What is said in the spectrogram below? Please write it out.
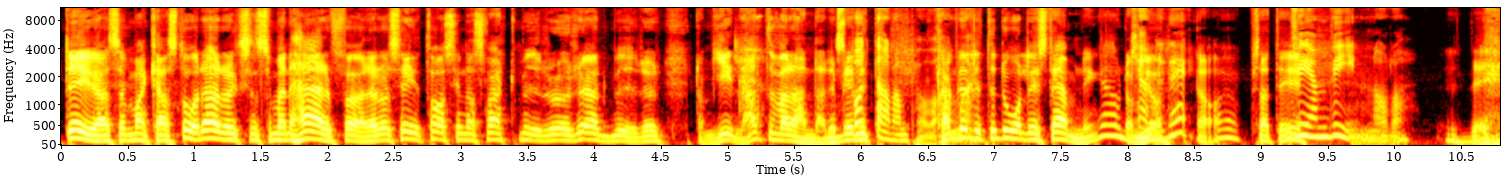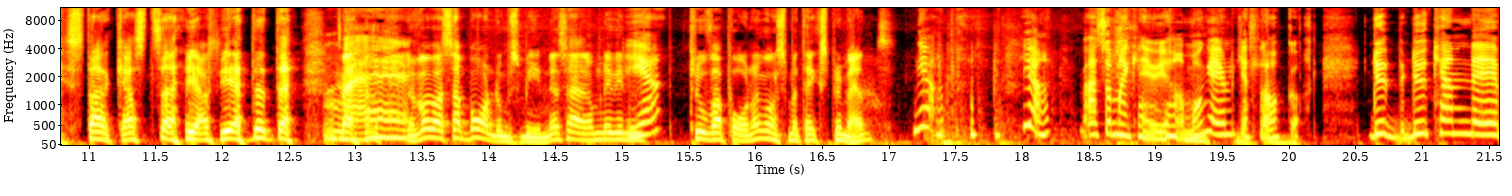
det, är ju alltså, man kan stå där liksom som en härförare och se, ta sina svartmyror och rödmyror. De gillar inte varandra. Det blir lite, de på kan varandra? bli lite dålig stämning av dem. Kan det? Ja, så det, är- Vem vinner då? det är starkast, så här, jag vet inte. Men det var bara så här barndomsminne, så här, om ni vill Ja. prova på någon gång som ett experiment. Ja alltså man kan ju göra många olika saker. Du, du kan eh,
